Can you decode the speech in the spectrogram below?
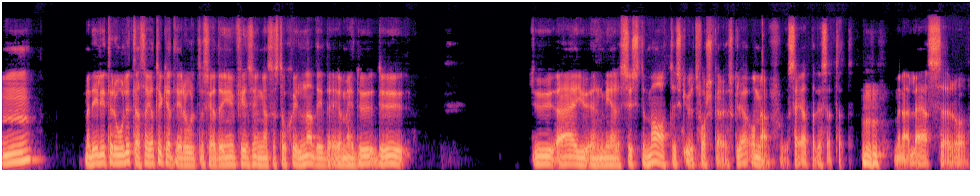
Mm. Men det är lite roligt. Alltså jag tycker att det är roligt att se. Det finns ju en ganska stor skillnad i dig och mig. Du, du, du är ju en mer systematisk utforskare, skulle jag, om jag får säga på det sättet. Mm. Jag läser och,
